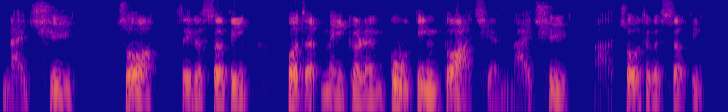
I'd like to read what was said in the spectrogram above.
来去做这个设定。或者每个人固定多少钱来去啊做这个设定，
